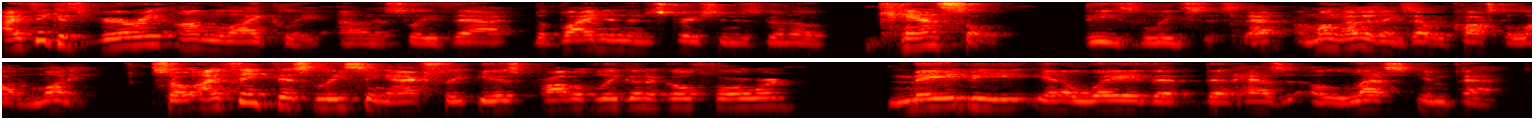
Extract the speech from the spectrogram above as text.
I think it's very unlikely, honestly, that the Biden administration is going to cancel these leases. That, among other things, that would cost a lot of money. So I think this leasing actually is probably going to go forward, maybe in a way that, that has a less impact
